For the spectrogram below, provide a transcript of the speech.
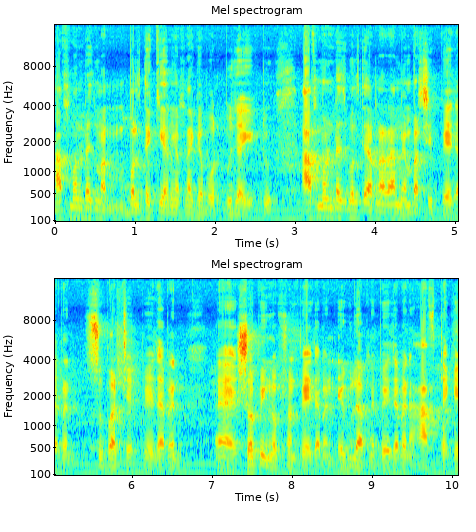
হাফ মনিটাইজ বলতে কি আমি আপনাকে বুঝাই একটু। হাফ মনিটাইজ বলতে আপনারা মেম্বারশিপ পেয়ে যাবেন সুপার চ্যাট পেয়ে যাবেন শপিং অপশন পেয়ে যাবেন, এগুলো আপনি পেয়ে যাবেন হাফ থেকে।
